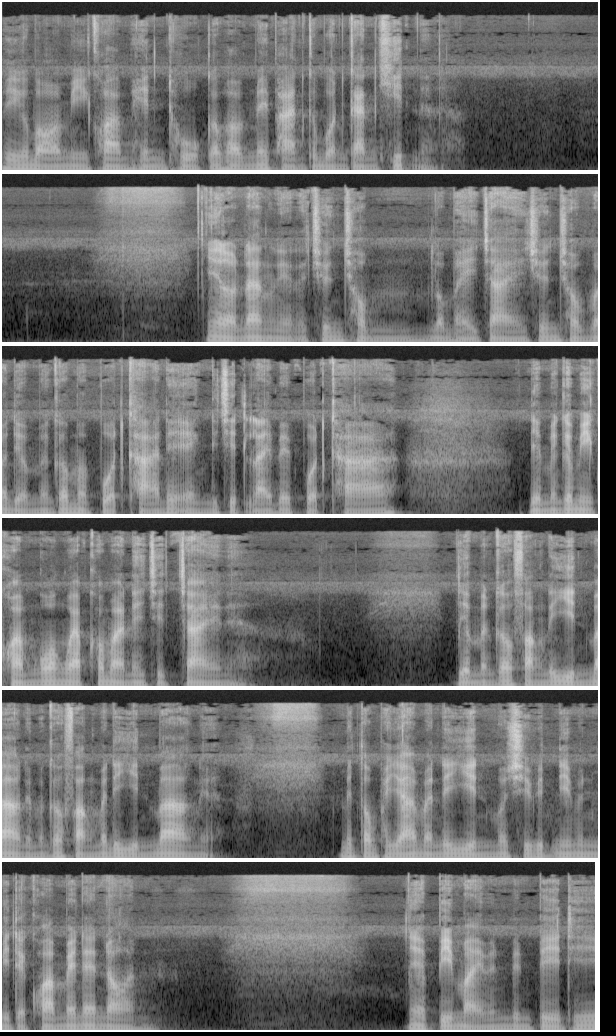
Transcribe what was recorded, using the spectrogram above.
ที่เขาบอกว่ามีความเห็นถูกก็เพราะไม่ผ่านกระบวนการคิดนะ นี่เรานั่งเนี่ยชื่นชมลมหายใจ ชื่นชมว่าเดี๋ยวมันก็มาปวดขาได้เองดิจิตไหลไปปวดขา เดี๋ยวมันก็มีความง่วงแวบเข้ามาในจิตใจเนี่ย เดี๋ยวมันก็ฟังได้ยินบ้างเดี๋ยวมันก็ฟังไม่ได้ยินบ้างเนี่ย ไม่ต้องพยายามมันได้ยินเพราะชีวิตนี้มันมีแต่ความไม่แน่นอน เนี่ยปีใหม่มันเป็นปีที่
